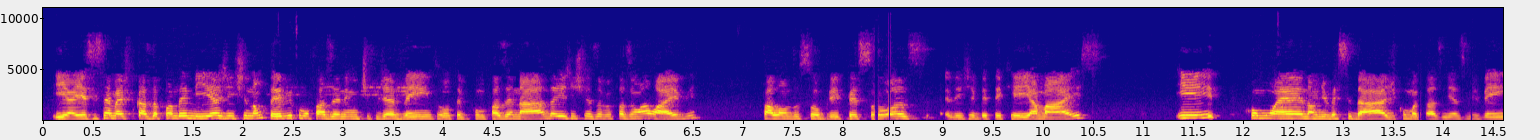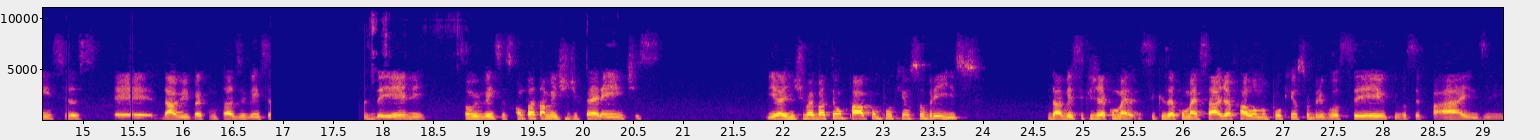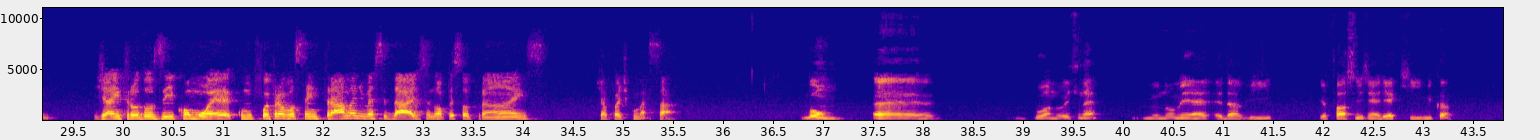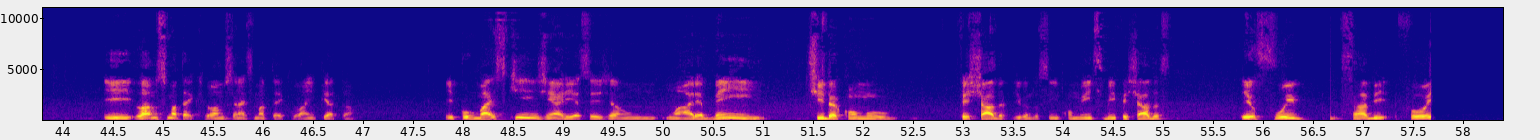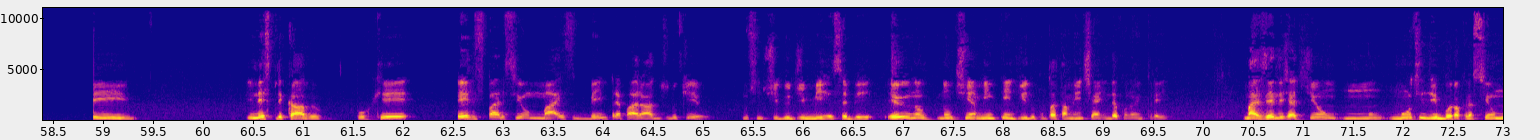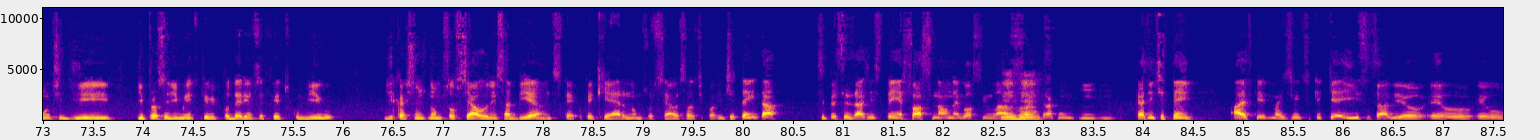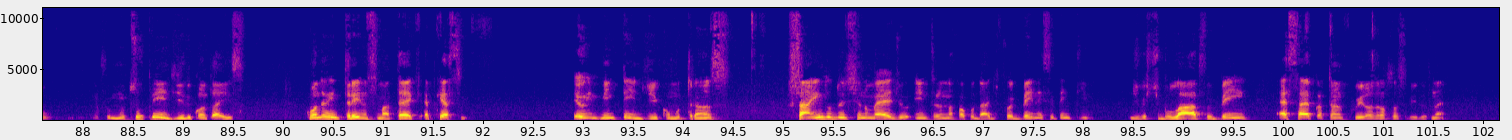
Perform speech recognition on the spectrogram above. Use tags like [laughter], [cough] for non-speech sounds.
E aí, esse semestre, por causa da pandemia, a gente não teve como fazer nenhum tipo de evento, não teve como fazer nada, e a gente resolveu fazer uma live falando sobre pessoas LGBTQIA+, e como é na universidade, como é as minhas vivências. É, Davi vai contar as vivências dele, são vivências completamente diferentes. E a gente vai bater um papo um pouquinho sobre isso. Davi, se quiser, se quiser começar já falando um pouquinho sobre você, o que você faz e já introduzir como é, como foi para você entrar na universidade sendo uma pessoa trans, já pode começar. Bom, é... boa noite, né? Meu nome é, é Davi, eu faço engenharia química e lá no Cimatec, lá no Senai Cimatec, lá em Piatã. E por mais que engenharia seja um, uma área bem tida como fechada, digamos assim, com mentes bem fechadas, eu fui, sabe, foi inexplicável, porque eles pareciam mais bem preparados do que eu, no sentido de me receber. Eu não, não tinha me entendido completamente ainda quando eu entrei mas eles já tinham um, monte de burocracia, um monte de, de procedimentos que poderiam ser feitos comigo, de questão de nome social, eu nem sabia antes o que, que era nome social, é só tipo, a gente tem, tá? Se precisar, a gente tem, é só assinar um negocinho lá, uhum. só entrar com um, um, que a gente tem. Aí eu fiquei, mas gente, o que, que é isso, sabe? Eu, eu, eu, eu fui muito surpreendido quanto a isso. Quando eu entrei no Cimatec, é porque assim, eu me entendi como trans, saindo do ensino médio e entrando na faculdade. Foi bem nesse tempinho de vestibular, foi bem essa época tranquila das nossas vidas, né?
